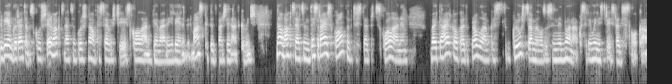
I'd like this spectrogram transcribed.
ir viegli redzams, kurš ir vakcinēts un kurš nav. Tas sevišķi ir skolēni, piemēram, ja vienam ir maska, tad var zināt, ka viņš nav vakcinēts, tas raisa konfliktus starp skolēniem. Vai tā ir kaut kāda problēma, kas kļūst samilzus un ir nonākusi arī ministrijas redzeslokā?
